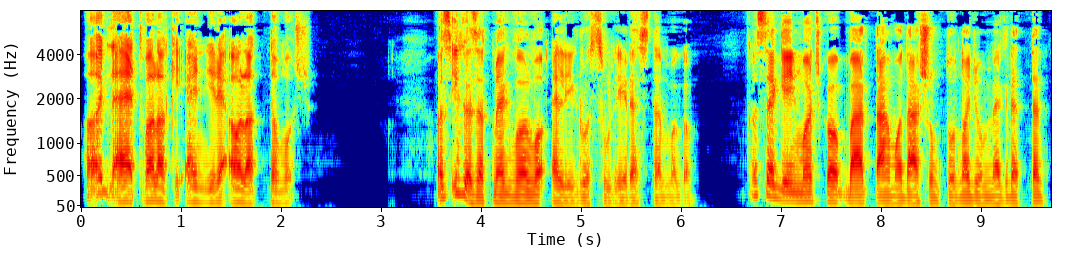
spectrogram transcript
Hogy lehet valaki ennyire alattomos? Az igazat megvalva elég rosszul éreztem magam. A szegény macska, bár támadásomtól nagyon megrettent,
